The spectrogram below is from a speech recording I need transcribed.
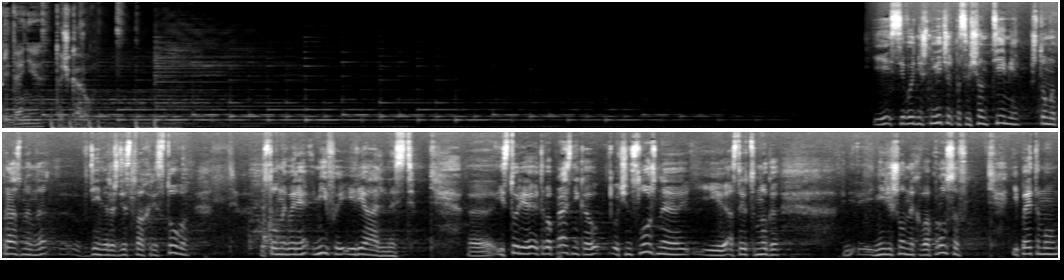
Предание.ру И сегодняшний вечер посвящен теме, что мы празднуем на, в день Рождества Христова, условно говоря, мифы и реальность. Э, история этого праздника очень сложная и остается много нерешенных вопросов, и поэтому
